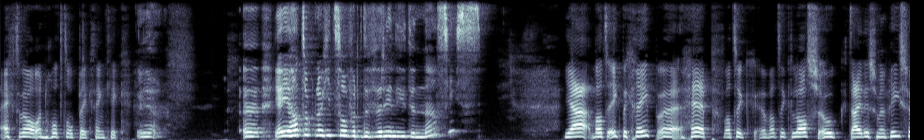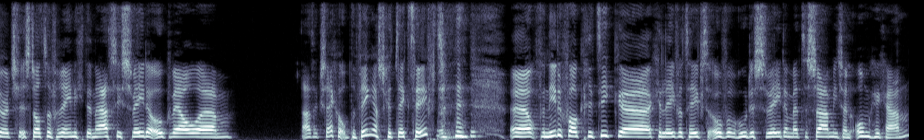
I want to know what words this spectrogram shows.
echt wel een hot topic, denk ik. Ja. Ja, je had ook nog iets over de Verenigde Naties. Ja, wat ik begreep eh, heb, wat ik, wat ik las ook tijdens mijn research, is dat de Verenigde Naties Zweden ook wel, ehm, laat ik zeggen, op de vingers getikt heeft. Eh, of in ieder geval kritiek eh, geleverd heeft over hoe de Zweden met de Sami zijn omgegaan.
